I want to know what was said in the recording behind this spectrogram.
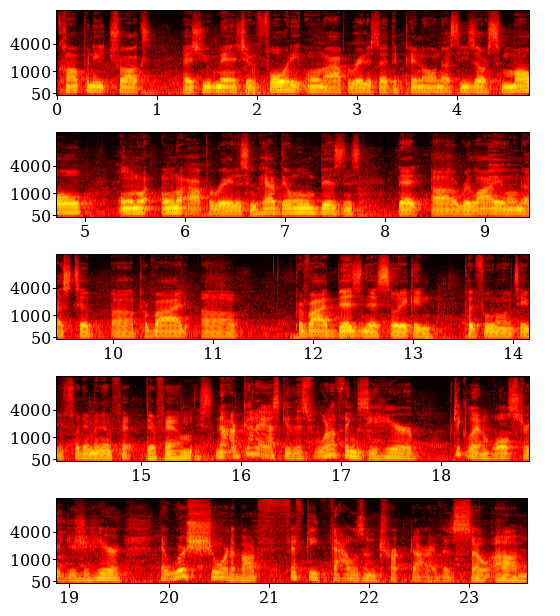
company trucks. As you mentioned, 40 owner operators that depend on us. These are small owner owner operators who have their own business that uh, rely on us to uh, provide uh, provide business so they can put food on the table for them and their families. Now, I've got to ask you this. One of the things you hear, particularly on Wall Street, you hear that we're short about 50,000 truck drivers. So, um,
